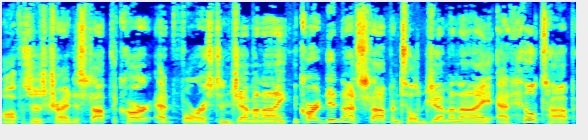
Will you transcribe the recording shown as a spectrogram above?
Officers tried to stop the car at Forest and Gemini. The car did not stop until Gemini at Hilltop,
